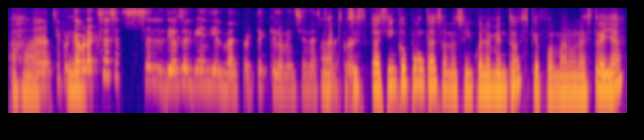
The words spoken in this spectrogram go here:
ajá. Ah, sí, porque Abraxas es el dios del bien y el mal, ahorita que lo mencionaste. Ah, entonces, las cinco puntas son los cinco elementos que forman una estrella,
